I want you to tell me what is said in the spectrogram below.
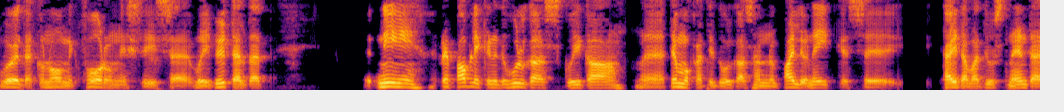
World Economic Forumist, siis eh, võib ütelda, et nii republikanide hulgas kui ka eh, demokraatide hulgas on palju neid, kes täidavad just nende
